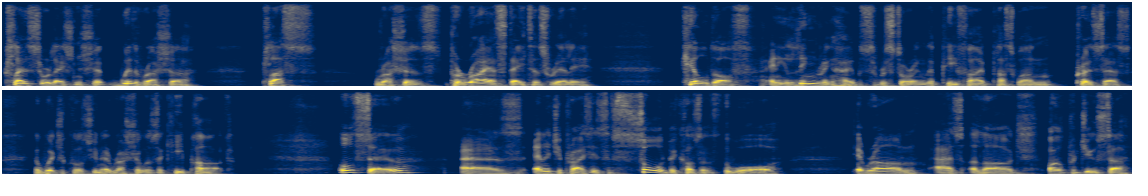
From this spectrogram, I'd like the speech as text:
closer relationship with Russia, plus Russia's pariah status, really, killed off any lingering hopes of restoring the P5 plus one process, of which, of course, you know, Russia was a key part. Also, as energy prices have soared because of the war, Iran, as a large oil producer,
